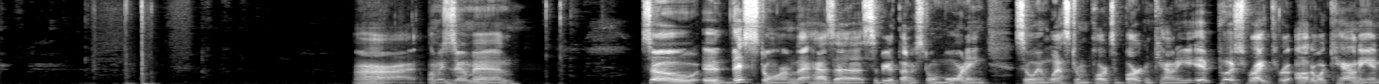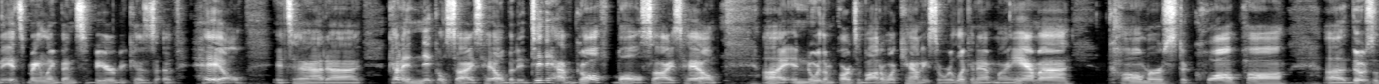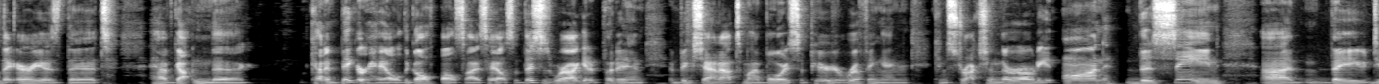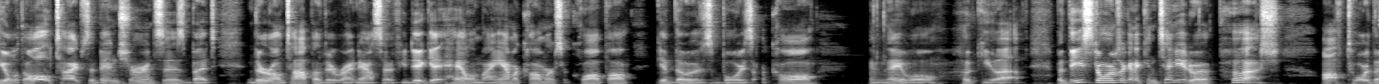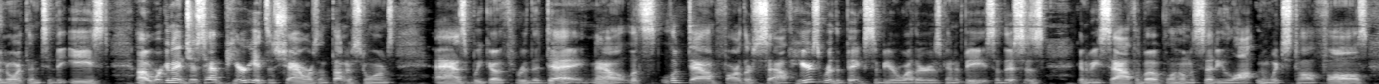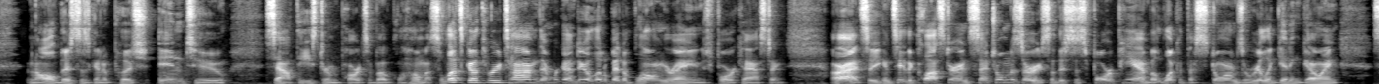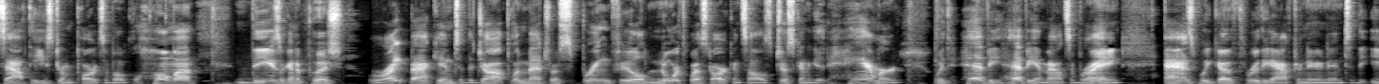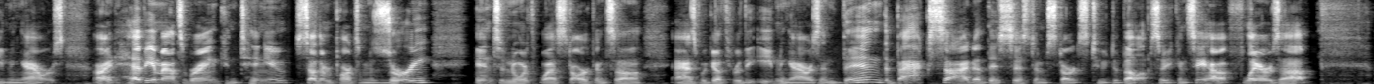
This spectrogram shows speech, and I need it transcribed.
All right, let me zoom in. So uh, this storm that has a severe thunderstorm warning, so in western parts of Barton County, it pushed right through Ottawa County, and it's mainly been severe because of hail. It's had uh, kind of nickel-sized hail, but it did have golf ball-sized hail uh, in northern parts of Ottawa County. So we're looking at Miami, Commerce, Quapaw. Uh, those are the areas that have gotten the kind of bigger hail, the golf ball size hail. So this is where I get to put in a big shout out to my boys, Superior Roofing and Construction. They're already on the scene. Uh, they deal with all types of insurances, but they're on top of it right now. So if you did get hail in Miami Commerce or Quapaw, give those boys a call and they will hook you up. But these storms are going to continue to push off toward the north and to the east. Uh, we're going to just have periods of showers and thunderstorms as we go through the day. Now, let's look down farther south. Here's where the big severe weather is going to be. So, this is going to be south of Oklahoma City, Lawton, Wichita Falls, and all this is going to push into southeastern parts of Oklahoma. So let's go through time, then we're going to do a little bit of long range forecasting. All right, so you can see the cluster in central Missouri. So this is 4 p.m., but look at the storms really getting going southeastern parts of Oklahoma. These are going to push right back into the Joplin Metro, Springfield, Northwest Arkansas is just going to get hammered with heavy, heavy amounts of rain as we go through the afternoon into the evening hours. All right, heavy amounts of rain continue southern parts of Missouri into northwest Arkansas as we go through the evening hours. And then the backside of this system starts to develop. So you can see how it flares up.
